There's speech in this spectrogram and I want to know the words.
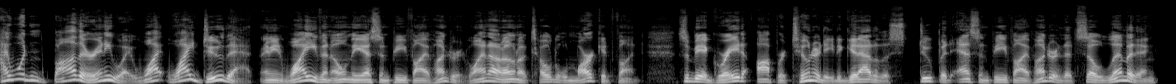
I wouldn't bother anyway. Why why do that? I mean, why even own the S&P 500? Why not own a total market fund? This would be a great opportunity to get out of the stupid S&P 500 that's so limiting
